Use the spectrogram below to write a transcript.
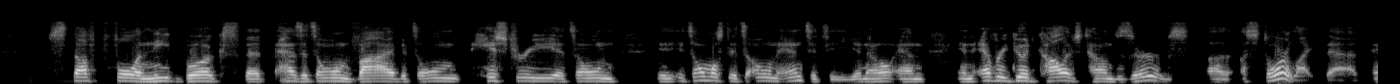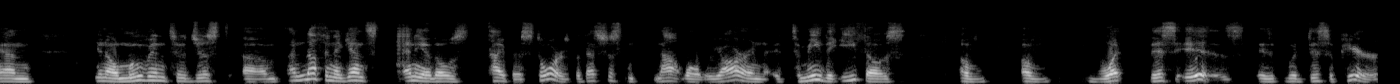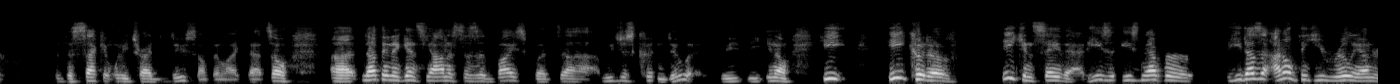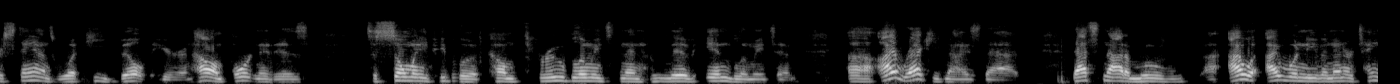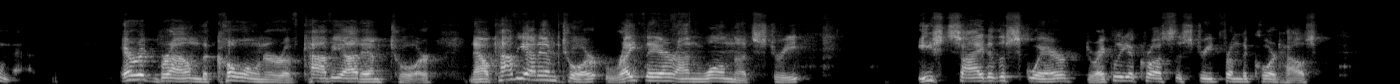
stuffed full of neat books that has its own vibe, its own history, its own it's almost its own entity, you know, and and every good college town deserves a, a store like that. And you know, move into just um, and nothing against any of those type of stores, but that's just not what we are. And it, to me, the ethos of of what this is is would disappear the second we tried to do something like that. So, uh, nothing against Janis's advice, but uh, we just couldn't do it. We, you know, he he could have. He can say that he's he's never he doesn't. I don't think he really understands what he built here and how important it is to so many people who have come through Bloomington and who live in Bloomington. Uh, I recognize that. That's not a move. I w- I wouldn't even entertain that. Eric Brown, the co-owner of Caveat Emptor. Now, Caveat Emptor, right there on Walnut Street, east side of the square, directly across the street from the courthouse.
